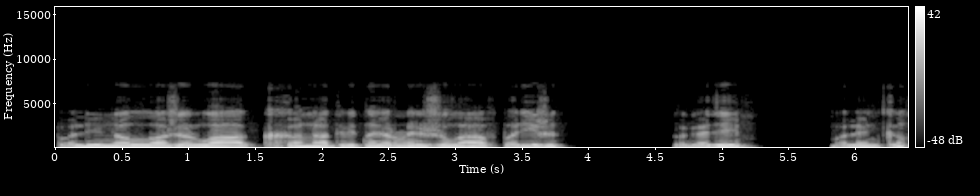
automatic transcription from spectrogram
Полина Лажерлак, она-то ведь, наверное, жила в Париже. Погоди, маленько.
